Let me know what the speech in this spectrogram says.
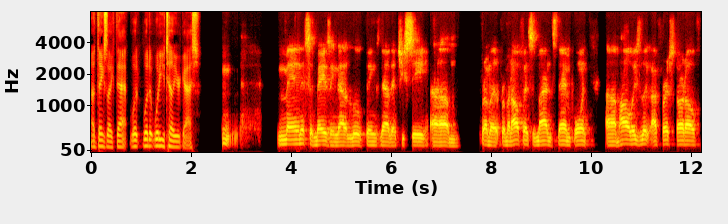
uh, things like that? What, what, what do you tell your guys? Man, it's amazing now, the little things now that you see, um, from a, from an offensive mind standpoint. Um, I always look, I first start off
